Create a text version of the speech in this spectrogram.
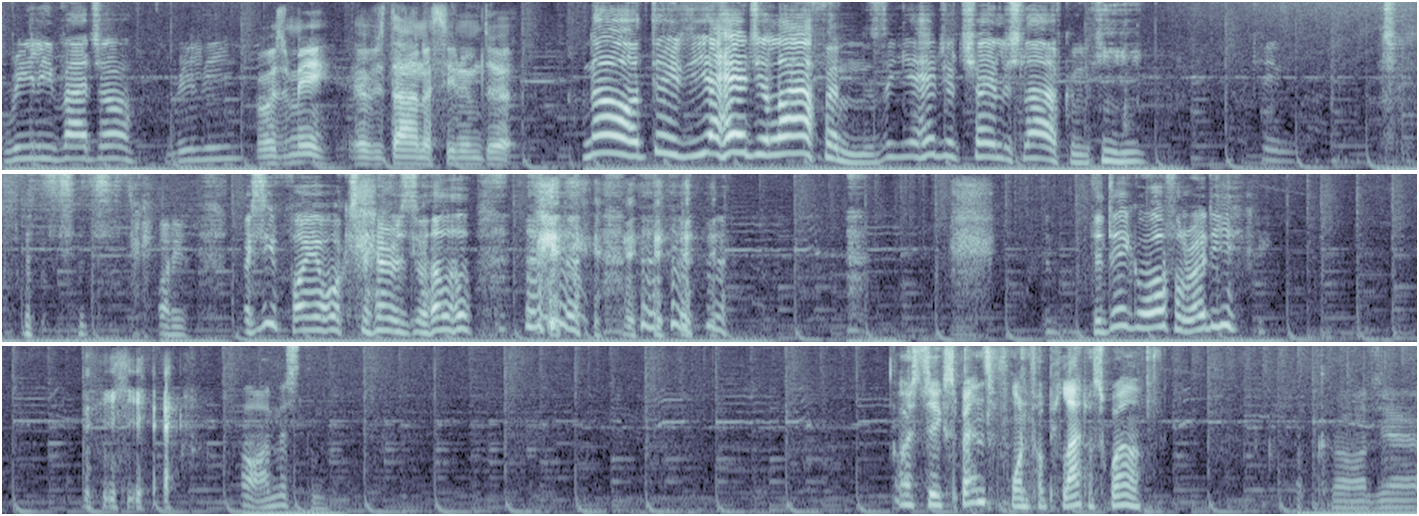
Really, Badger? Really? It was me. It was Dan. I seen him do it. No, dude, you heard you laughing. You heard your childish laugh going. Fucking- I see fireworks there as well. Did they go off already? yeah. Oh, I missed them. Oh, it's the expensive one for plat as well. Oh god, yeah.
